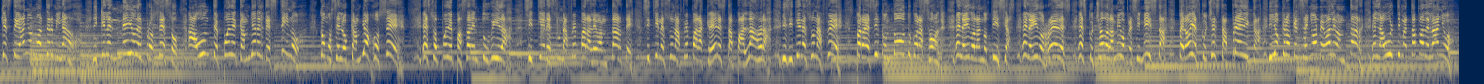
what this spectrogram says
que este año no ha terminado y que Él en medio del proceso aún te puede cambiar el destino como se lo cambió José. Eso puede pasar en tu vida si tienes una fe para levantarte, si tienes una fe para creer esta palabra y si tienes una fe para decir con todo tu corazón, he leído las noticias, he leído redes, he escuchado al amigo pesimista, pero hoy escuché esta prédica y yo creo que el Señor me va a levantar en la última etapa del año.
